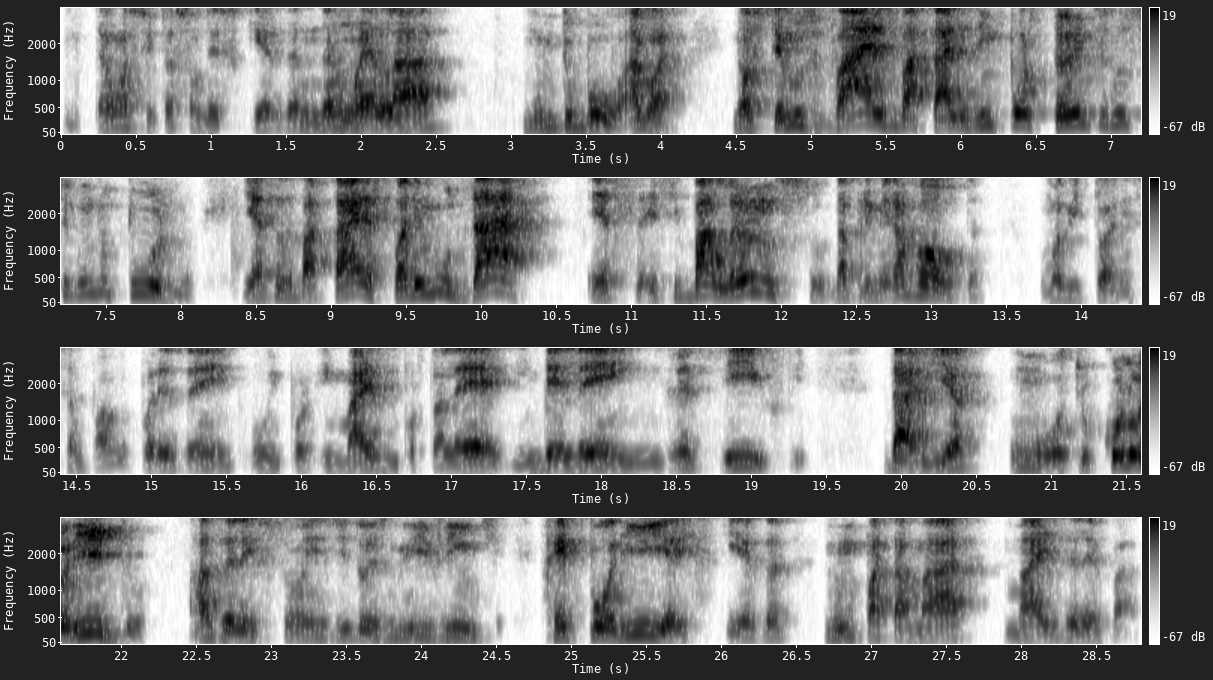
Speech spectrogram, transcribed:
Então a situação da esquerda não é lá muito boa. Agora, nós temos várias batalhas importantes no segundo turno, e essas batalhas podem mudar esse, esse balanço da primeira volta. Uma vitória em São Paulo, por exemplo, ou em, em mais em Porto Alegre, em Belém, em Recife, daria um outro colorido às eleições de 2020 reporia a esquerda num patamar mais elevado.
